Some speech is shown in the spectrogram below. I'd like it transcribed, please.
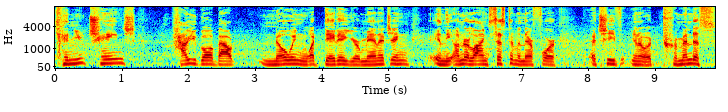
can you change how you go about knowing what data you're managing in the underlying system and therefore achieve you know, a tremendous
